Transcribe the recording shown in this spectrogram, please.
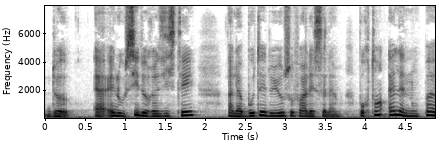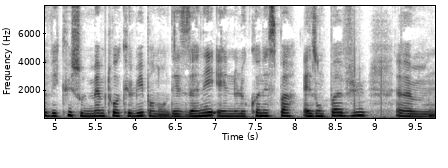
de, à elles aussi de résister à la beauté de Yusuf salam. Pourtant, elles, elles n'ont pas vécu sous le même toit que lui pendant des années et elles ne le connaissent pas. Elles n'ont pas vu, euh,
